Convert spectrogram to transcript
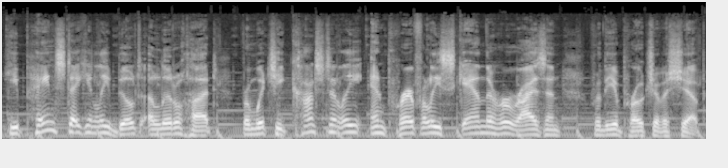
he painstakingly built a little hut from which he constantly and prayerfully scanned the horizon for the approach of a ship.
